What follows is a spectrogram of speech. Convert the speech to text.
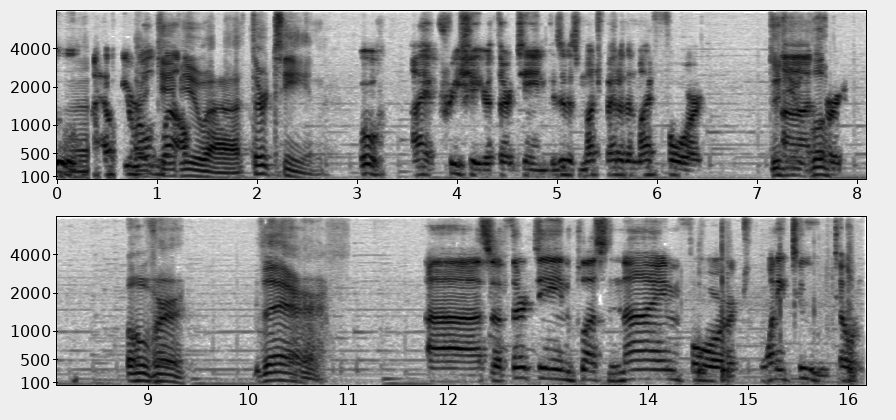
Ooh, I hope you rolled I gave well. you uh, 13. Ooh, I appreciate your 13 because it is much better than my four. Did you Uh, look for- over there? uh, so 13 plus 9 for 22 total.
